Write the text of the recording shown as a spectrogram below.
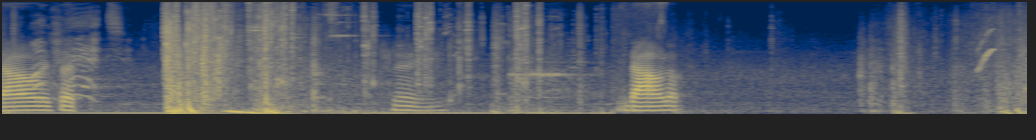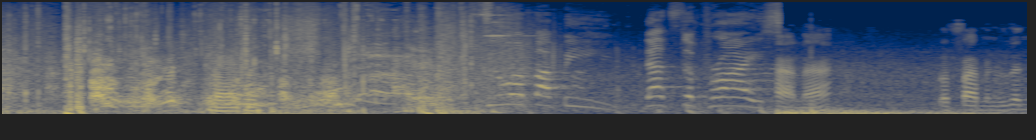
ดาวไอ้สัตว์หนึ่งดาวแล้วแหลกไป price. อ่านนะ รถไฟมันเลื่อน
